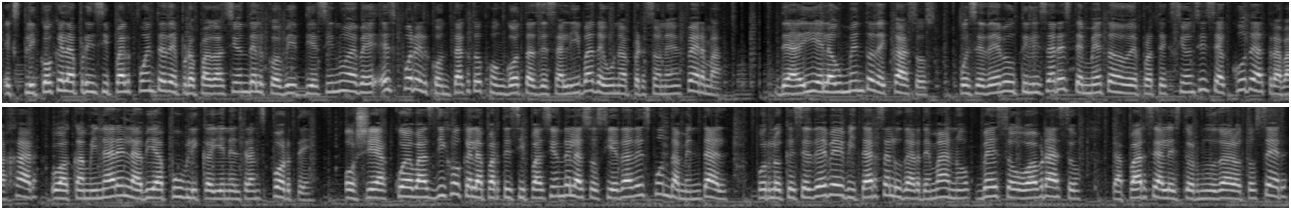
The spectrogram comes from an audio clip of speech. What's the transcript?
Explicó que la principal fuente de propagación del COVID-19 es por el contacto con gotas de saliva de una persona enferma. De ahí el aumento de casos, pues se debe utilizar este método de protección si se acude a trabajar o a caminar en la vía pública y en el transporte. Ochea Cuevas dijo que la participación de la sociedad es fundamental, por lo que se debe evitar saludar de mano, beso o abrazo, taparse al estornudar o toser,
